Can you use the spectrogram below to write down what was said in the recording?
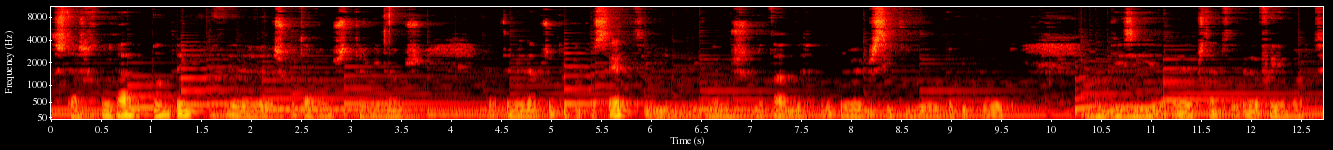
Se estás recordado, ontem uh, escutávamos, terminamos, uh, terminamos o capítulo 7 e lemos metade do primeiro versículo do capítulo 8, como dizia, uh, portanto, foi a morte,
